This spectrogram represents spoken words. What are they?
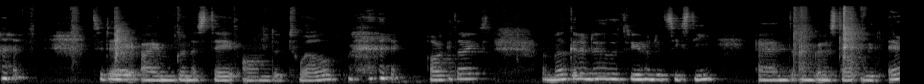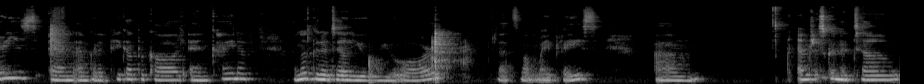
today I'm gonna stay on the 12 archetypes. I'm not gonna do the 360 and I'm gonna start with Aries and I'm gonna pick up a card and kind of, I'm not gonna tell you who you are, that's not my place. Um, I'm just gonna tell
